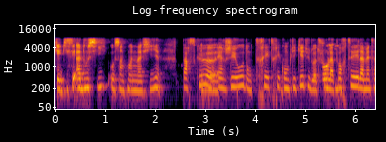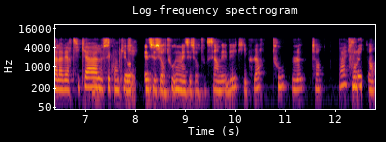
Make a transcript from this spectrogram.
qui, s'est adouci aux cinq mois de ma fille. Parce que euh, RGO, donc très très compliqué, tu dois toujours la porter, la mettre à la verticale, c'est compliqué. Et c'est surtout, mais c'est surtout que c'est un bébé qui pleure tout le temps. Tout le temps.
